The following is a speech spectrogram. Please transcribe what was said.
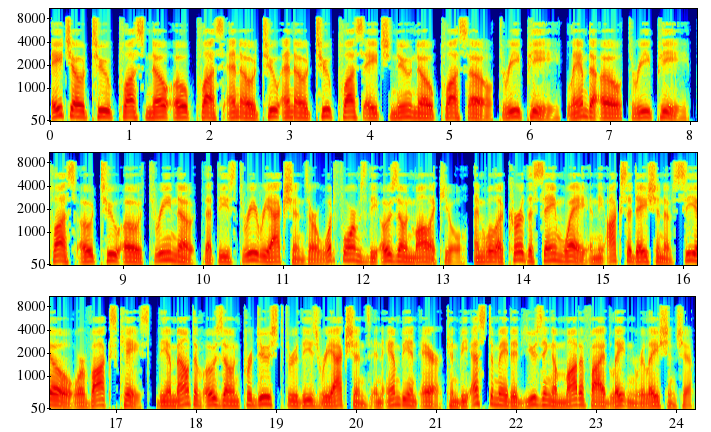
HO2 plus NO O plus NO2 NO2 plus H nu NO plus O 3p, lambda O 3p plus O2 O3 Note that these three reactions are what forms the ozone molecule, and will occur the same way in the oxidation of CO or VOCs case. The amount of ozone produced through these reactions in ambient air can be estimated using a modified Leighton relationship.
